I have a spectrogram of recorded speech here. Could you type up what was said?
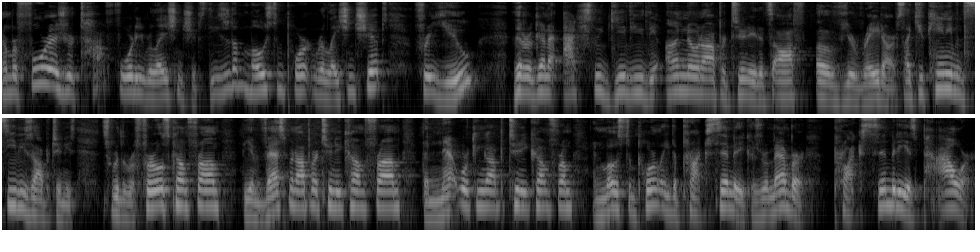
number four is your top 40 relationships. These are the most important relationships for you that are going to actually give you the unknown opportunity that's off of your radar. It's like you can't even see these opportunities. It's where the referrals come from, the investment opportunity come from, the networking opportunity come from, and most importantly, the proximity. Because remember, proximity is power.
